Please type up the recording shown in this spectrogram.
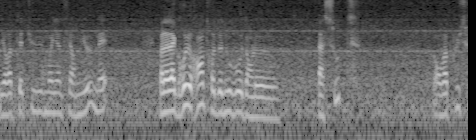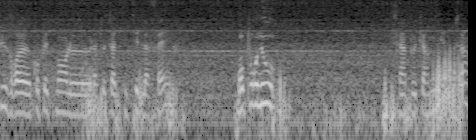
il y aurait peut-être eu moyen de faire mieux, mais voilà, la grue rentre de nouveau dans le, la soute. On va plus suivre euh, complètement la totalité de l'affaire. Bon, pour nous, c'est un peu terminé tout ça.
